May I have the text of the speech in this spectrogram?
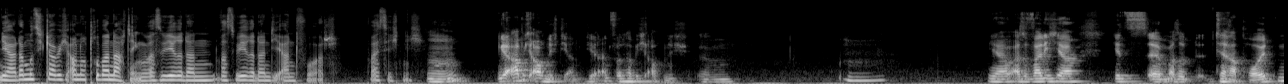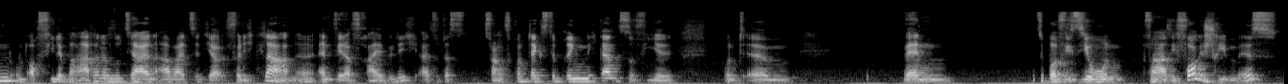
ja, da muss ich, glaube ich, auch noch drüber nachdenken. Was wäre dann, was wäre dann die Antwort? Weiß ich nicht. Mhm. Ja, habe ich auch nicht. Die, die Antwort habe ich auch nicht. Ähm, mhm. Ja, also weil ich ja jetzt, ähm, also Therapeuten und auch viele Berater in der sozialen Arbeit sind ja völlig klar, ne? Entweder freiwillig, also das Zwangskontexte bringen nicht ganz so viel. Und ähm, wenn Supervision quasi vorgeschrieben ist,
